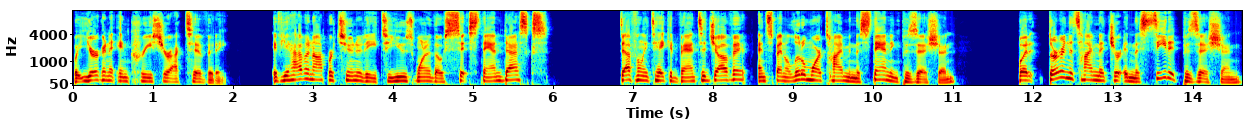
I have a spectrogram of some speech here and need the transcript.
but you're going to increase your activity. If you have an opportunity to use one of those sit stand desks, definitely take advantage of it and spend a little more time in the standing position. But during the time that you're in the seated position,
